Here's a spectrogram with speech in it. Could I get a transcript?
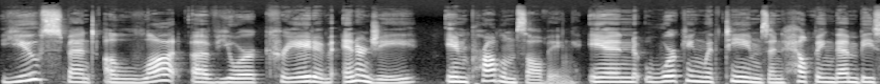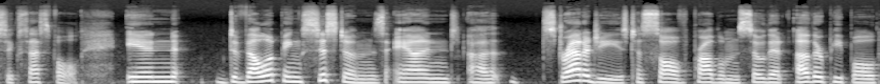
You spent a lot of your creative energy in problem solving, in working with teams and helping them be successful, in developing systems and uh, strategies to solve problems so that other people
